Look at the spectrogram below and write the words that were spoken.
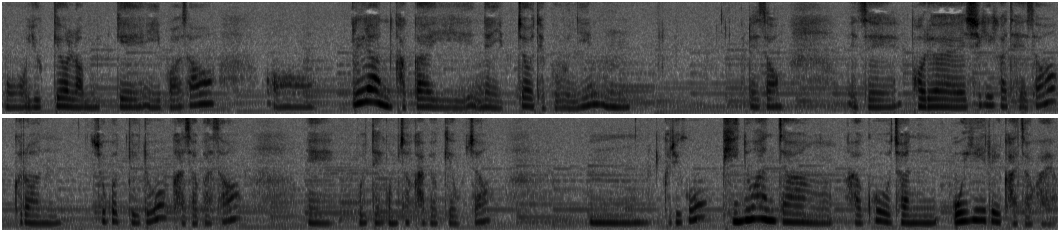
뭐 6개월 넘게 입어서 어, 1년 가까이는 입죠 대부분이. 음. 그래서 이제 버려야 할 시기가 돼서 그런 속옷들도 가져가서 네, 올때 엄청 가볍게 오죠. 음, 그리고 비누 한 장하고 저는 오일을 가져가요.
